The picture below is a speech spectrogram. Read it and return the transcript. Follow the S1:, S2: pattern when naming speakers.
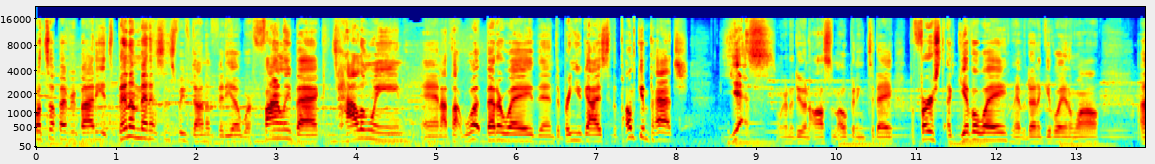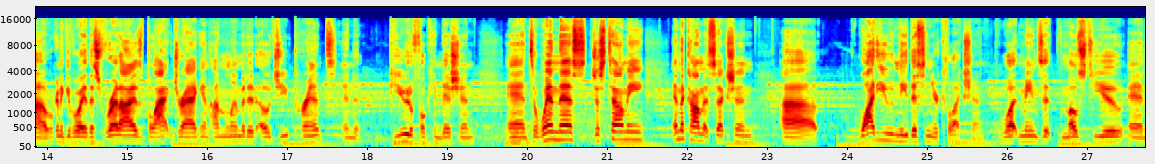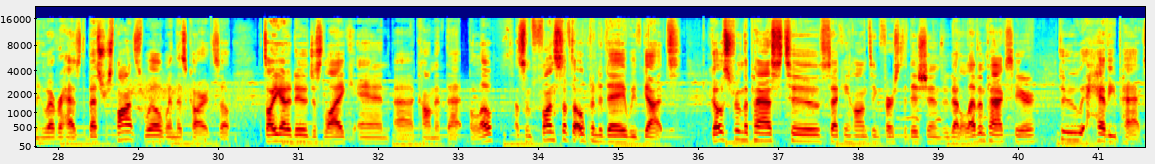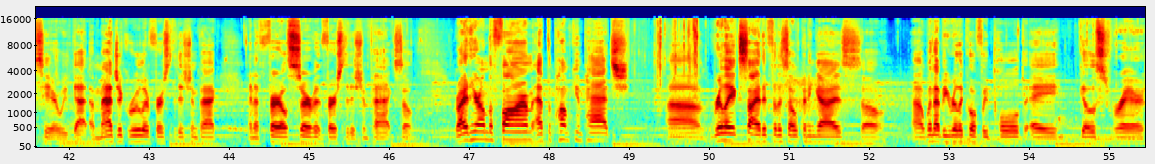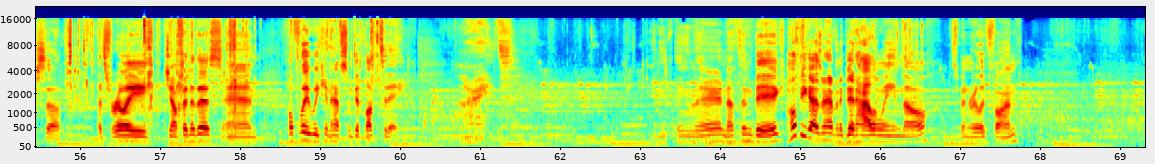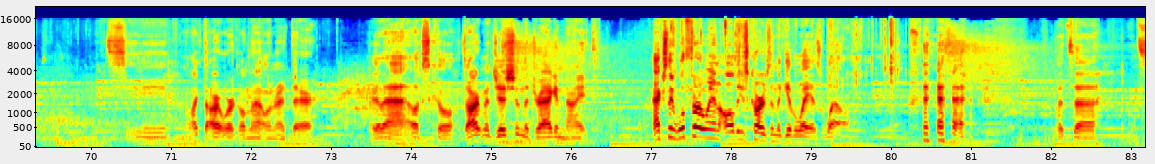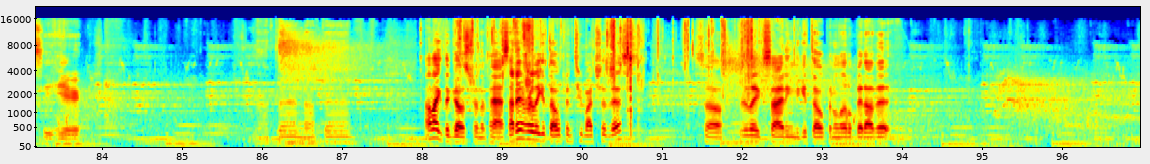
S1: What's up everybody? It's been a minute since we've done a video. We're finally back. It's Halloween and I thought what better way than to bring you guys to the pumpkin patch. Yes, we're gonna do an awesome opening today. But first, a giveaway. We haven't done a giveaway in a while. Uh, we're gonna give away this Red Eyes Black Dragon Unlimited OG print in beautiful condition. And to win this, just tell me in the comment section, uh, why do you need this in your collection? What means it the most to you? And whoever has the best response will win this card. So that's all you got to do. Just like and uh, comment that below. Got some fun stuff to open today. We've got Ghosts from the Past 2, Second Haunting First Editions. We've got 11 packs here, two heavy packs here. We've got a Magic Ruler First Edition pack and a Pharaoh's Servant First Edition pack. So right here on the farm at the Pumpkin Patch. Uh, really excited for this opening, guys. So uh, wouldn't that be really cool if we pulled a ghost rare? So let's really jump into this and hopefully we can have some good luck today. All right. Anything there? Nothing big. Hope you guys are having a good Halloween though. It's been really fun. Let's see. I like the artwork on that one right there. Look at that. That looks cool. Dark Magician, the Dragon Knight. Actually, we'll throw in all these cards in the giveaway as well. But uh, let's see here. Nothing, nothing. I like the ghost from the past. I didn't really get to open too much of this. So really exciting to get to open a little bit of it.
